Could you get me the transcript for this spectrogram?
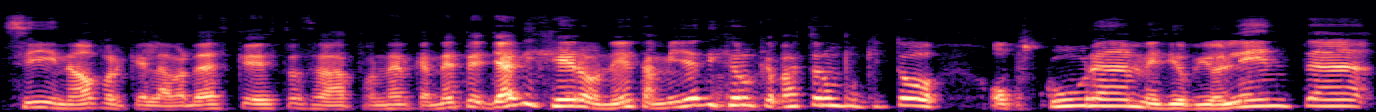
Sí, ¿no? Porque la verdad es que esto se va a poner candente. Ya dijeron, ¿eh? También ya dijeron que va a estar un poquito obscura, medio violenta.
